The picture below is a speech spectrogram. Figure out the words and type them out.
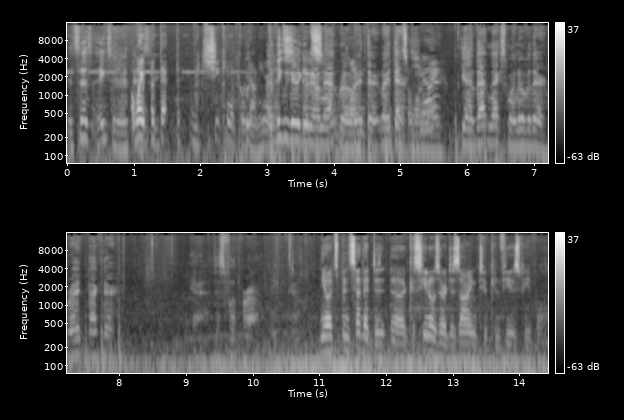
It says exit right Oh wait, but that but we, she can't go down here. I think we gotta go down that road one- right there, right there. That's a one way. Yeah, that next one over there, right back there. Yeah, just flip around. You can go. You know, it's been said that de- uh, casinos are designed to confuse people.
